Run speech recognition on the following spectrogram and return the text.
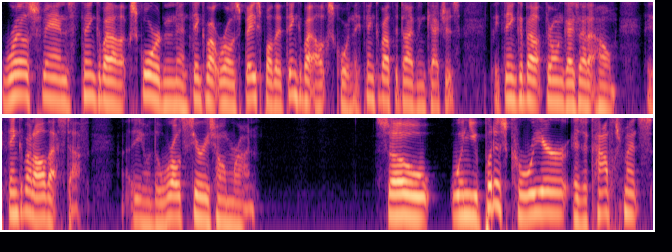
Royals fans think about Alex Gordon and think about Royals baseball, they think about Alex Gordon. They think about the diving catches. They think about throwing guys out at home. They think about all that stuff. Uh, you know, the World Series home run. So when you put his career, his accomplishments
